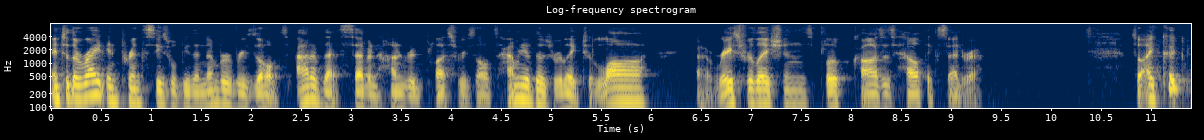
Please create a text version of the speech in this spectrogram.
And to the right in parentheses will be the number of results out of that 700 plus results. How many of those relate to law, uh, race relations, political causes, health, etc. So I could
